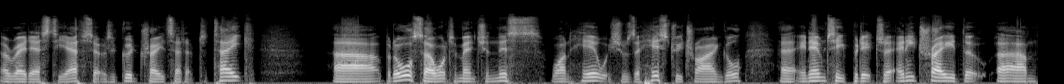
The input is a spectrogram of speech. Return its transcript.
a red STF, so it was a good trade setup to take. Uh, but also I want to mention this one here, which was a history triangle. Uh, in MT Predictor, any trade that, um,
